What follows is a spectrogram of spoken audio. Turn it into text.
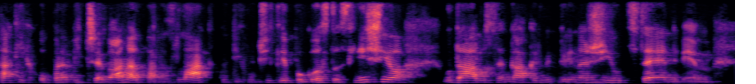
takih opravičevanj ali pa razlag, kot jih učitelji pogosto slišijo, udaril sem ga, ker mi gre na živce, ne vem, uh,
